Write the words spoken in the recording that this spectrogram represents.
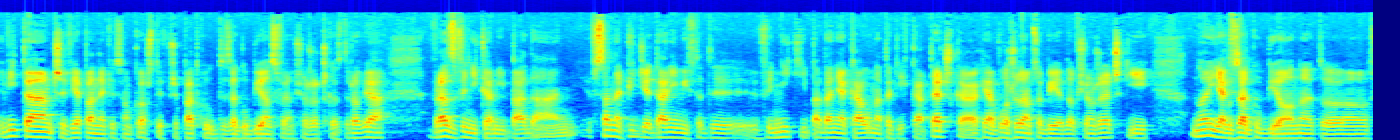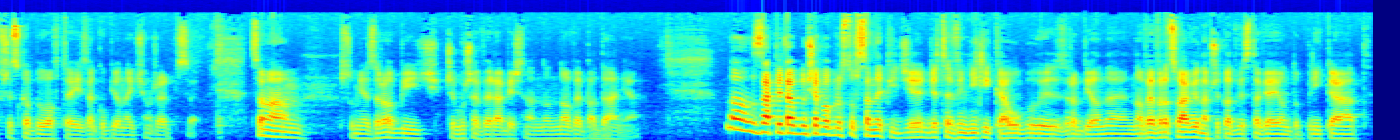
Witam, czy wie Pan, jakie są koszty w przypadku, gdy zagubiłem swoją książeczkę zdrowia wraz z wynikami badań. W Sanepidzie dali mi wtedy wyniki badania kału na takich karteczkach, ja włożyłem sobie je do książeczki, no i jak zagubione, to wszystko było w tej zagubionej książeczce. Co mam w sumie zrobić, czy muszę wyrabiać na no, nowe badania? No, zapytałbym się po prostu w Sanepidzie, gdzie te wyniki kału były zrobione. No, we Wrocławiu na przykład wystawiają duplikat.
